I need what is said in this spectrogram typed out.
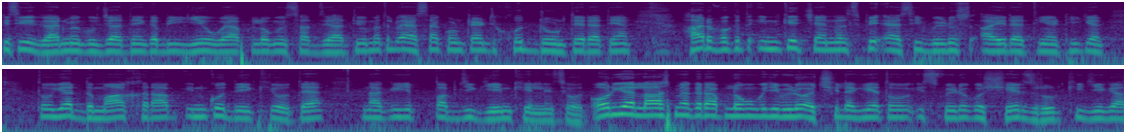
किसी के घर में घुस जाते हैं, कभी ये हुआ आप लोगों के साथ जाती हो मतलब ऐसा कंटेंट खुद ढूंढते रहते हैं। हर वक्त इनके चैनल्स पे ऐसी वीडियोस आई रहती हैं, ठीक है? तो यार दिमाग ख़राब इनको देख के होता है, ना कि ये पबजी गेम खेलने से होता है। और यार लास्ट में अगर आप लोगों को ये वीडियो अच्छी लगी है तो इस वीडियो को शेयर ज़रूर कीजिएगा,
